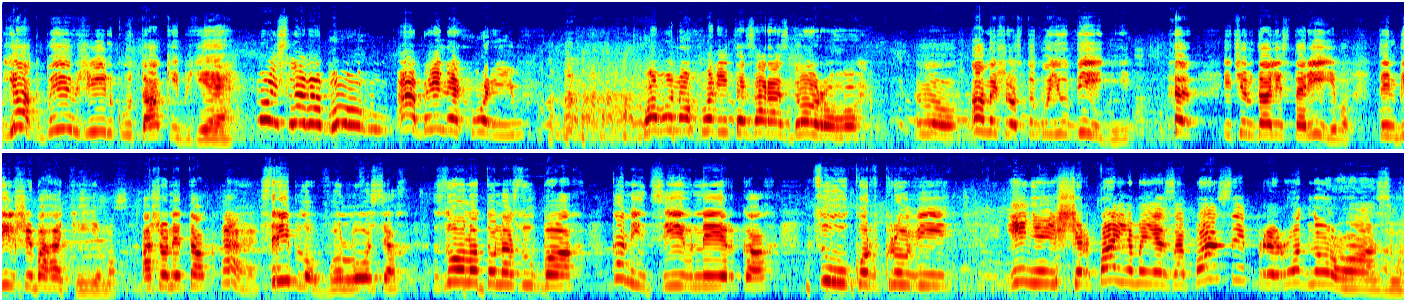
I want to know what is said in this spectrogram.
Як бив жінку, так і б'є. Ну і слава Богу, аби не хворів. Хворіти зараз дорого. О, а ми що з тобою бідні? Хе, і чим далі старіємо, тим більше багатіємо. А що не так? Еге. Срібло в волоссях, золото на зубах, камінці в нирках, цукор в крові. І не іщерпаємо запаси природного газу.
